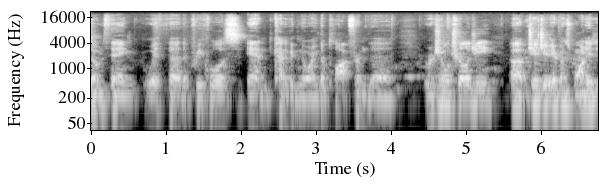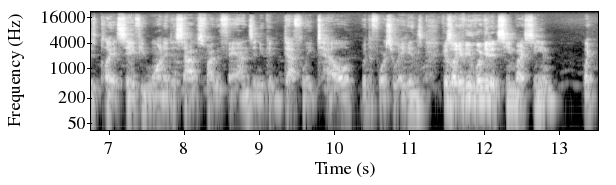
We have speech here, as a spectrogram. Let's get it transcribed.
own thing with uh, the prequels and kind of ignoring the plot from the original trilogy. J.J. Abrams wanted to play it safe. He wanted to satisfy the fans, and you can definitely tell with The Force Awakens. Because, like, if you look at it scene by scene, like,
